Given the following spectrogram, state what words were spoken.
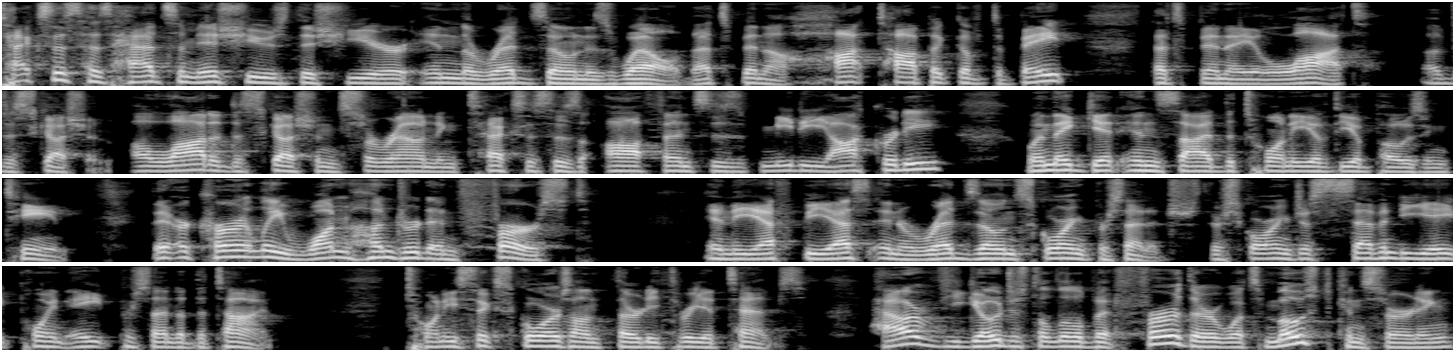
Texas has had some issues this year in the red zone as well. That's been a hot topic of debate. That's been a lot of discussion, a lot of discussion surrounding Texas's offense's mediocrity when they get inside the 20 of the opposing team. They are currently 101st in the FBS in a red zone scoring percentage. They're scoring just 78.8% of the time, 26 scores on 33 attempts. However, if you go just a little bit further, what's most concerning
